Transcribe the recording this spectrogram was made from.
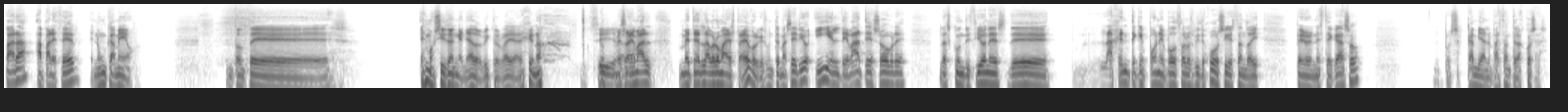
para aparecer en un cameo. Entonces, hemos sido engañados, Víctor, vaya, es que no. Sí, Me sabe mal meter la broma esta, ¿eh? porque es un tema serio y el debate sobre las condiciones de la gente que pone pozo a los videojuegos sigue estando ahí. Pero en este caso, pues cambian bastante las cosas.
